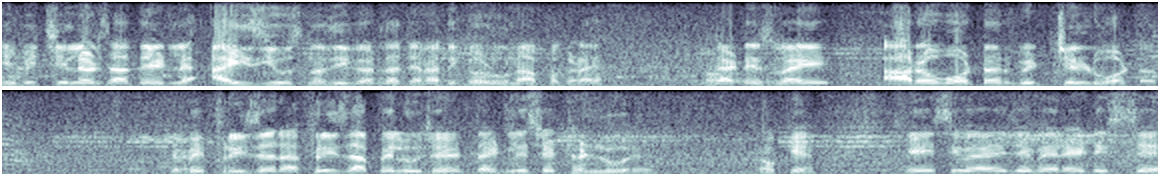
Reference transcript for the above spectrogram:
એ બી ચિલર સાથે એટલે આઈઝ યુઝ નથી કરતા જેનાથી ગળું ના પકડાય. That is why RO water with chilled water કે ભાઈ ફ્રીઝર ફ્રીઝ આપેલું છે તો એટલીસ્ટ એ ઠંડુ રહે. ઓકે એ સિવાય જે વેરાયટીઝ છે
